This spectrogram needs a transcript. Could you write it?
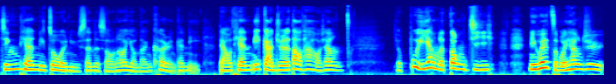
今天你作为女生的时候，然后有男客人跟你聊天，你感觉得到他好像有不一样的动机，你会怎么样去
